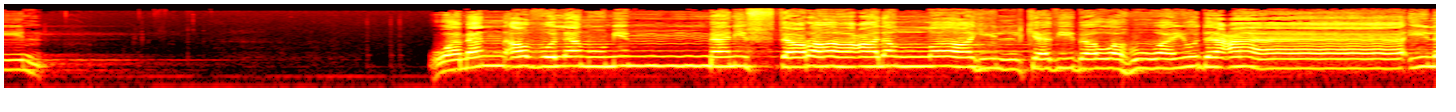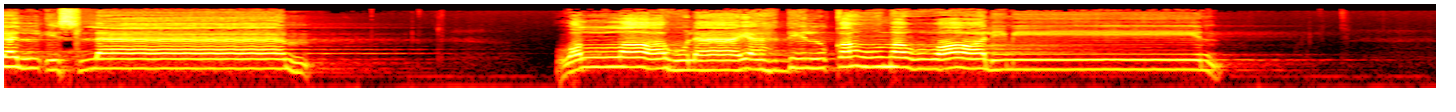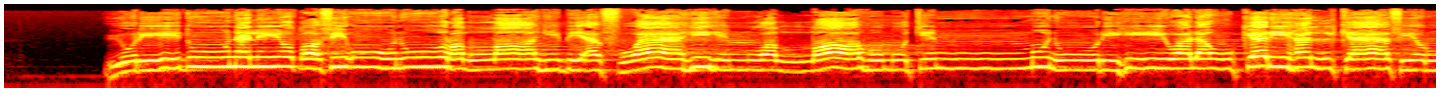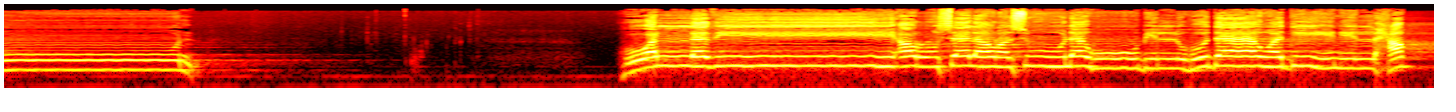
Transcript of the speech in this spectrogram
ومن أظلم ممن افترى على الله الكذب وهو يدعى إلى الإسلام والله لا يهدي القوم الظالمين يريدون ليطفئوا نور الله بأفواههم والله متم نوره ولو كره الكافرون. هو الذي أرسل رسوله بالهدى ودين الحق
